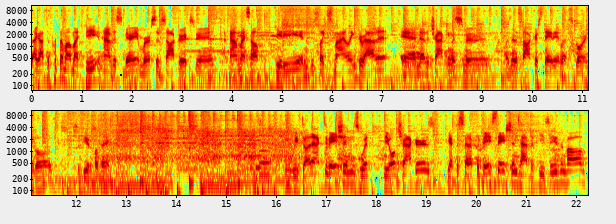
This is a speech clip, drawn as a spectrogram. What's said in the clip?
I got to put them on my feet and have this very immersive soccer experience. I found myself giddy and just like smiling throughout it. And uh, the tracking was smooth. I was in a soccer stadium, I was scoring goals. It's a beautiful thing. We've done activations with the old trackers. You have to set up the base stations, have the PCs involved.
